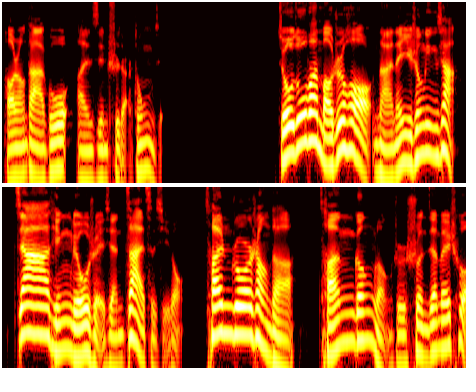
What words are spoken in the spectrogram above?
好让大姑安心吃点东西。酒足饭饱之后，奶奶一声令下，家庭流水线再次启动，餐桌上的。残羹冷炙瞬间被撤，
